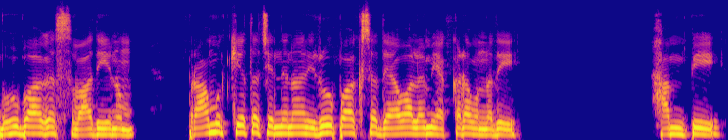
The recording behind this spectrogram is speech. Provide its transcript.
భూభాగ స్వాధీనం ప్రాముఖ్యత చెందిన నిరూపాక్ష దేవాలయం ఎక్కడ ఉన్నది? హంపి.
